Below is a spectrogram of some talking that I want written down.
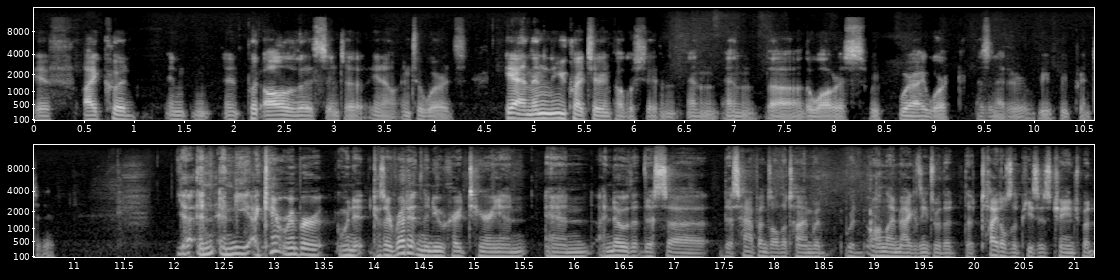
if I could put all of this into you know into words. Yeah and then the New Criterion published it and and and uh, the Walrus where I work as an editor re- reprinted it. Yeah, and and the I can't remember when it because I read it in the New Criterion, and I know that this uh, this happens all the time with, with online magazines where the, the titles of pieces change, but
